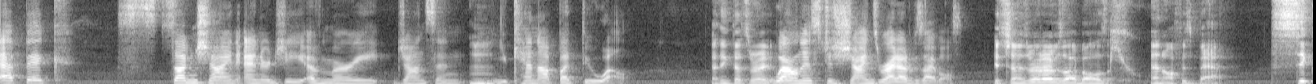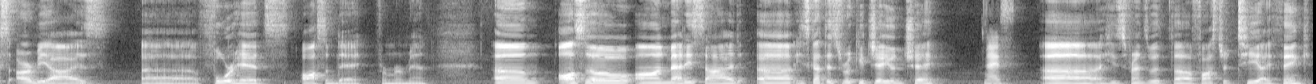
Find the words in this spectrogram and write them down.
epic sunshine energy of Murray Johnson, Hmm. you cannot but do well. I think that's right. Wellness just shines right out of his eyeballs. It shines right out of his eyeballs and off his bat. Six RBIs, uh, four hits. Awesome day for Merman. Um, also on Maddie's side, uh, he's got this rookie Jaeyoon Che. Nice. Uh, he's friends with uh, Foster T, I think.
